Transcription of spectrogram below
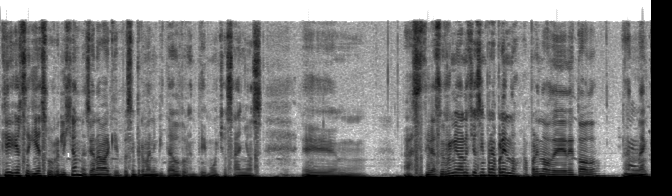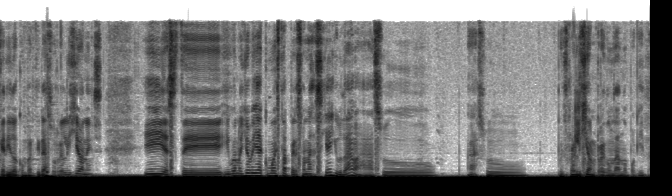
que él seguía su religión, mencionaba que pues siempre me han invitado durante muchos años eh, a asistir a sus reuniones, yo siempre aprendo, aprendo de, todo, me han querido convertir a sus religiones y este y bueno yo veía como esta persona sí ayudaba a su a su pues religión, redundando un poquito.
